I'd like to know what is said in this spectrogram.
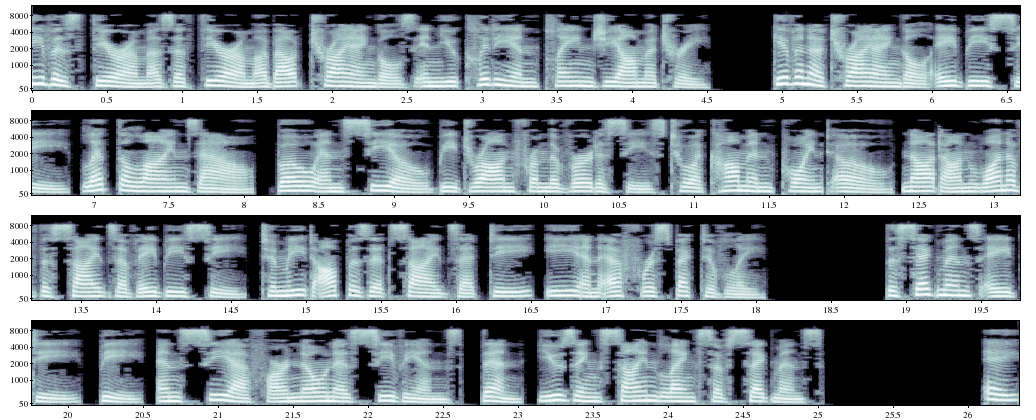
Ceva's theorem is a theorem about triangles in Euclidean plane geometry. Given a triangle ABC, let the lines AO, BO and CO be drawn from the vertices to a common point O not on one of the sides of ABC, to meet opposite sides at D, E and F respectively. The segments AD, B, and CF are known as cevians, then, using signed lengths of segments A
